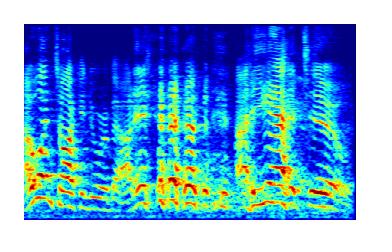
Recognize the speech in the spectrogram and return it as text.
I wasn't talking to her about it. he had to.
